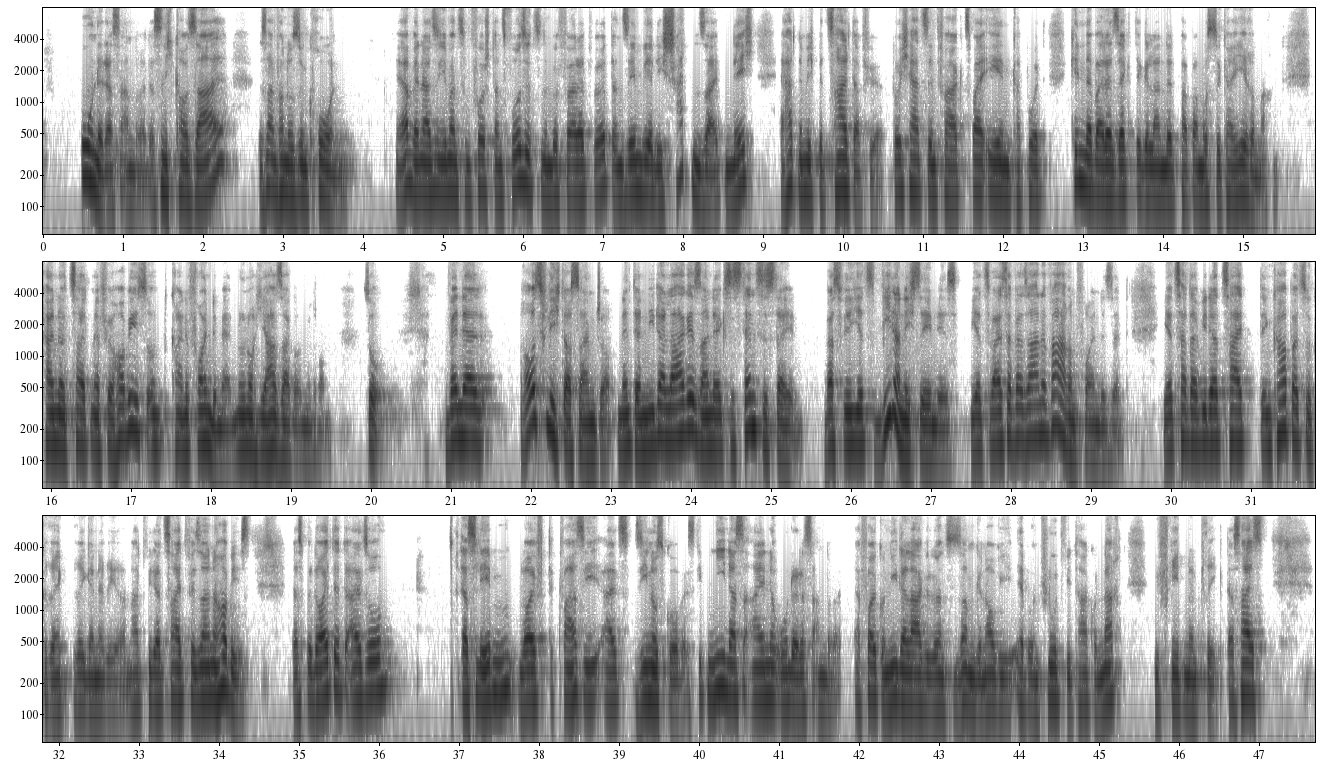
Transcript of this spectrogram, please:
ohne das andere. Das ist nicht kausal, ist einfach nur synchron. Ja, wenn also jemand zum Vorstandsvorsitzenden befördert wird, dann sehen wir die Schattenseiten nicht. Er hat nämlich bezahlt dafür. Durch Herzinfarkt, zwei Ehen kaputt, Kinder bei der Sekte gelandet, Papa musste Karriere machen. Keine Zeit mehr für Hobbys und keine Freunde mehr, nur noch Ja-Sager um ihn rum. So, wenn er rausfliegt aus seinem Job, nennt er Niederlage, seine Existenz ist dahin. Was wir jetzt wieder nicht sehen ist, jetzt weiß er, wer seine wahren Freunde sind. Jetzt hat er wieder Zeit, den Körper zu regenerieren, hat wieder Zeit für seine Hobbys. Das bedeutet also, das Leben läuft quasi als Sinuskurve. Es gibt nie das eine oder das andere. Erfolg und Niederlage gehören zusammen, genau wie Ebbe und Flut, wie Tag und Nacht, wie Frieden und Krieg. Das heißt,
